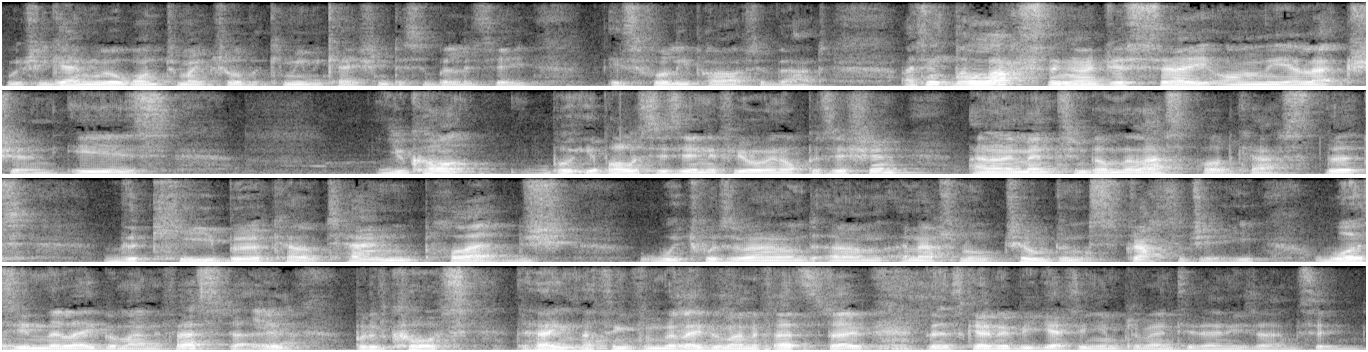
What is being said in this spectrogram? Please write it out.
which again, we'll want to make sure that communication disability is fully part of that. I think the last thing I just say on the election is you can't put your policies in if you're in opposition. And I mentioned on the last podcast that the key Bercow 10 pledge, which was around um, a national children's strategy, was in the Labour manifesto. Yeah. But of course, there ain't nothing from the Labour manifesto that's going to be getting implemented anytime soon.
